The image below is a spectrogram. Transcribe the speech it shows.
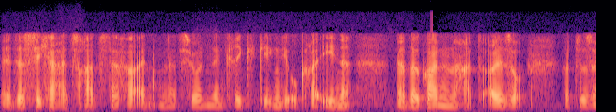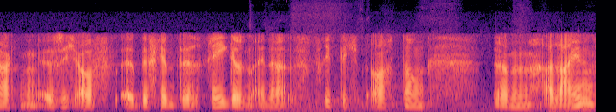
äh, des Sicherheitsrats der Vereinten Nationen den Krieg gegen die Ukraine äh, begonnen hat. Also sozusagen äh, sich auf bestimmte Regeln einer friedlichen Ordnung ähm, allein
